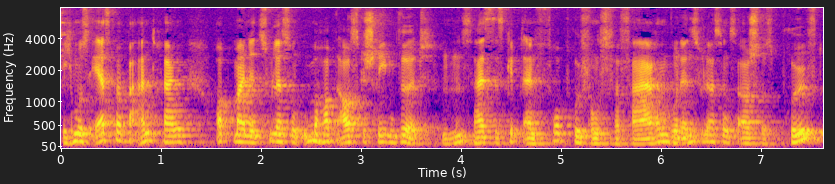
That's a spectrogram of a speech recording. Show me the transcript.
Ich muss erstmal beantragen, ob meine Zulassung überhaupt ausgeschrieben wird. Mhm. Das heißt, es gibt ein Vorprüfungsverfahren, wo mhm. der Zulassungsausschuss prüft,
